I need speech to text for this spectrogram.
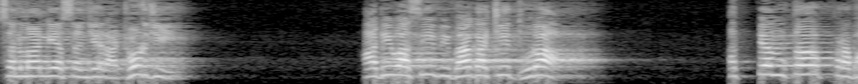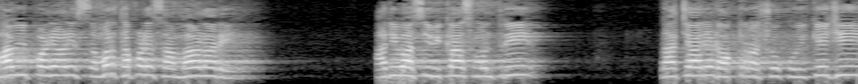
सन्मान्य संजय राठोडजी आदिवासी विभागाची धुरा अत्यंत प्रभावीपणे आणि समर्थपणे सांभाळणारे आदिवासी विकास मंत्री प्राचार्य डॉक्टर अशोक उईकेजी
